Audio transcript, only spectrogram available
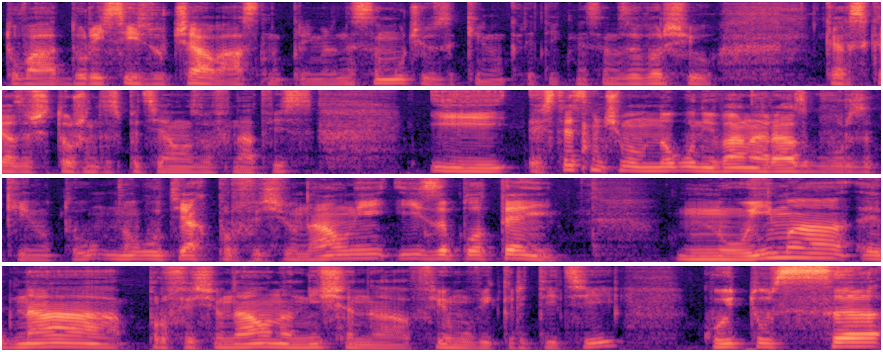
Това дори се изучава. Аз, например, не съм учил за кинокритик, не съм завършил, как се казваше, точната специалност в надвис. И естествено, че има много нива на разговор за киното, много от тях професионални и заплатени. Но има една професионална ниша на филмови критици, които са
